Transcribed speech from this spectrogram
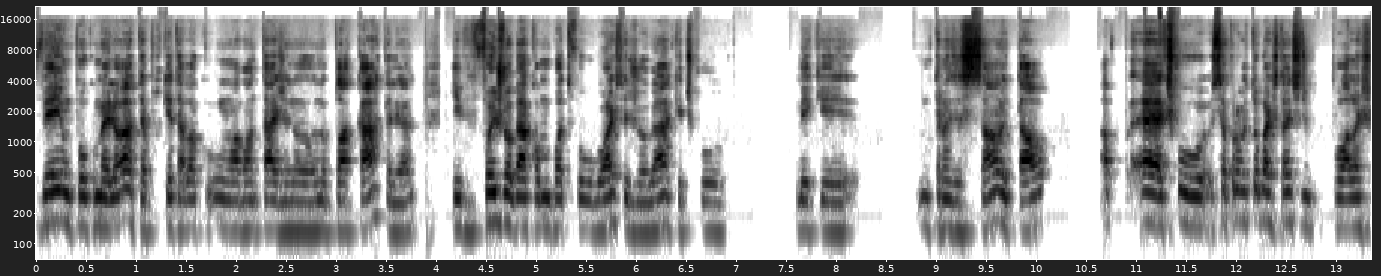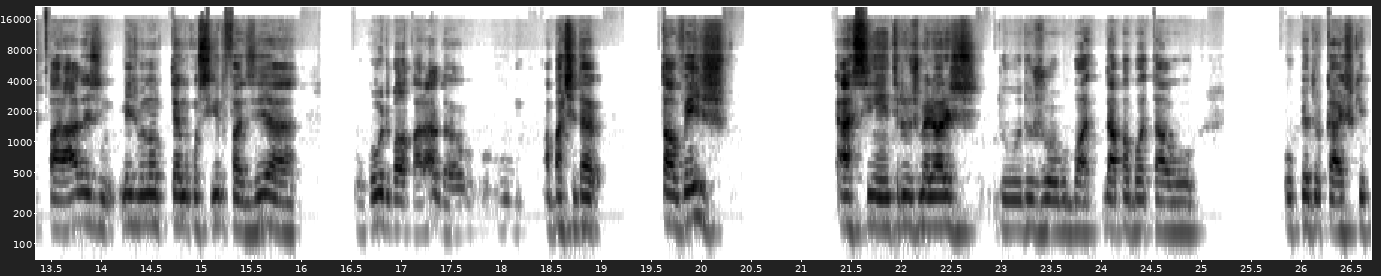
veio um pouco melhor, até porque tava com uma vantagem no, no placar, tá ligado? E foi jogar como o Botafogo gosta de jogar, que é tipo, meio que em transição e tal é, tipo, se aproveitou bastante de bolas paradas, mesmo não tendo conseguido fazer a, o gol de bola parada, a partida talvez assim entre os melhores do, do jogo dá para botar o, o Pedro Castro que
